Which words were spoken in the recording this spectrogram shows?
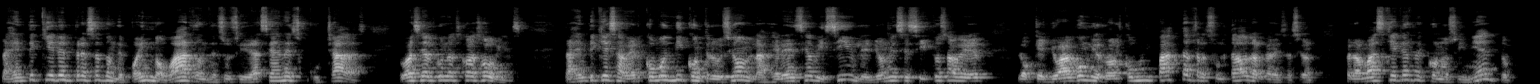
La gente quiere empresas donde pueda innovar, donde sus ideas sean escuchadas. voy a decir algunas cosas obvias. La gente quiere saber cómo es mi contribución, la gerencia visible. Yo necesito saber lo que yo hago, mi rol, cómo impacta el resultado de la organización. Pero además quiere reconocimiento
